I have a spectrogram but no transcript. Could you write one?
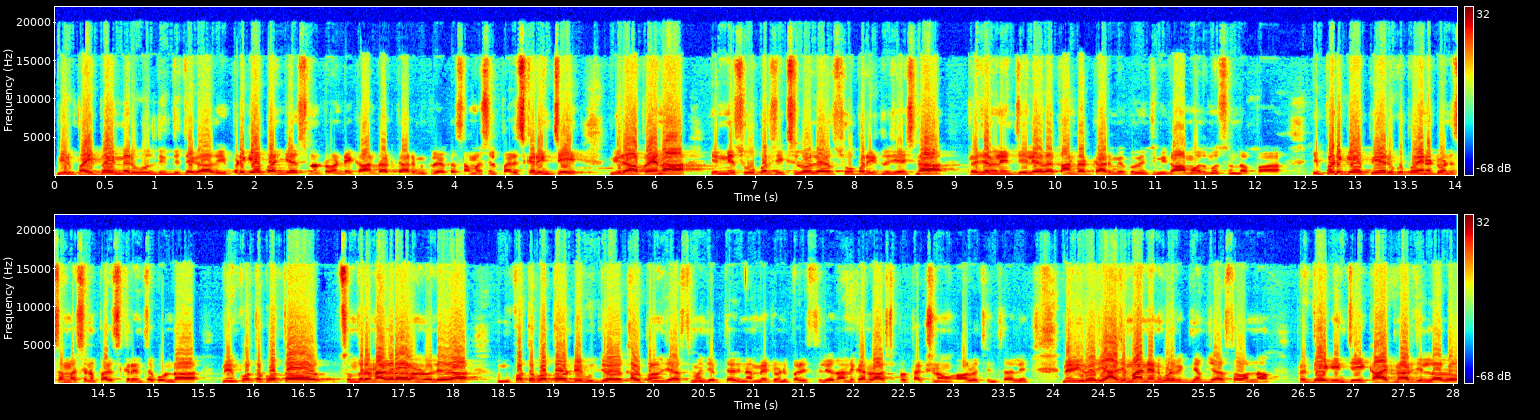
మీరు పై పై మెరుగులు దిద్దితే కాదు ఇప్పటికే పనిచేస్తున్నటువంటి కాంట్రాక్ట్ కార్మికుల యొక్క సమస్యలు పరిష్కరించి మీరు ఆ పైన ఎన్ని సూపర్ సిక్స్లో లేదా సూపర్ హిట్లు చేసినా ప్రజల నుంచి లేదా కాంట్రాక్ట్ కార్మికుల నుంచి మీకు ఆమోదం వస్తుంది తప్ప ఇప్పటికే పేరుకుపోయినటువంటి సమస్యను పరిష్కరించకుండా మేము కొత్త కొత్త సుందర నగరాలను లేదా కొత్త కొత్త ఉద్యోగ కల్పనలు చేస్తామని చెప్తే అది నమ్మేటువంటి పరిస్థితి లేదు. అందుకని రాష్ట్ర తక్షణం ఆలోచించాలి. మేము ఈరోజు యాజమాన్యాన్ని కూడా విజ్ఞప్తి చేస్తూ ఉన్నాం. ప్రత్యేకించి కాకినాడ జిల్లాలో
